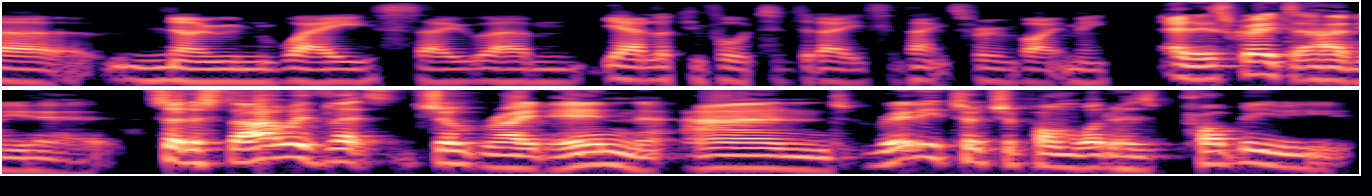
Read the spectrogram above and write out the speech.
uh, known way. So um, yeah, looking forward to today. So thanks for inviting me. And it's great to have you here. So to start with, let's jump right in and really touch upon what has probably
